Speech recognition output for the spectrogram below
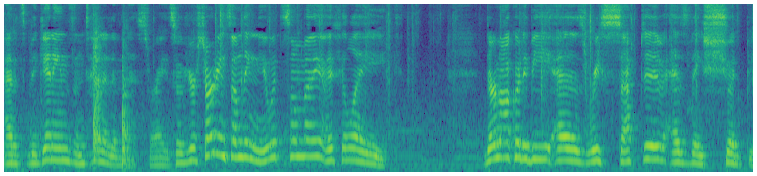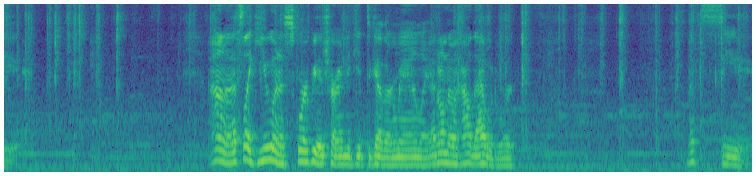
at its beginnings and tentativeness, right? So if you're starting something new with somebody, I feel like they're not going to be as receptive as they should be. I don't know, that's like you and a Scorpio trying to get together, man. Like, I don't know how that would work. Let's see.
